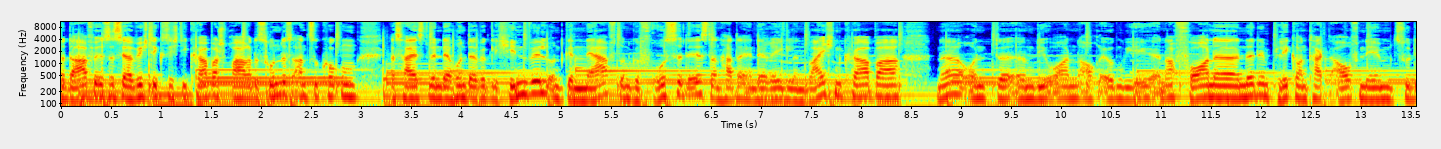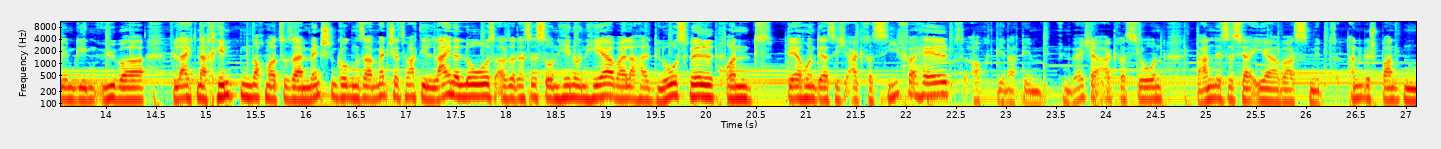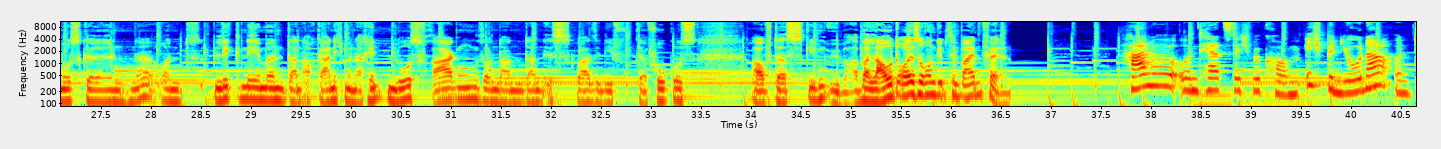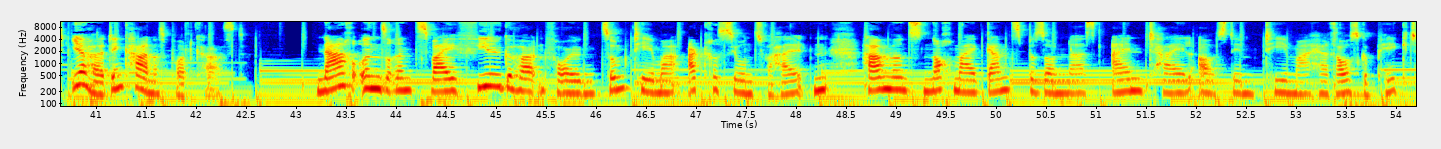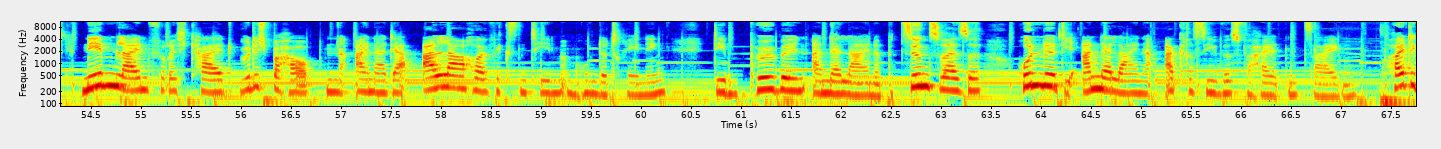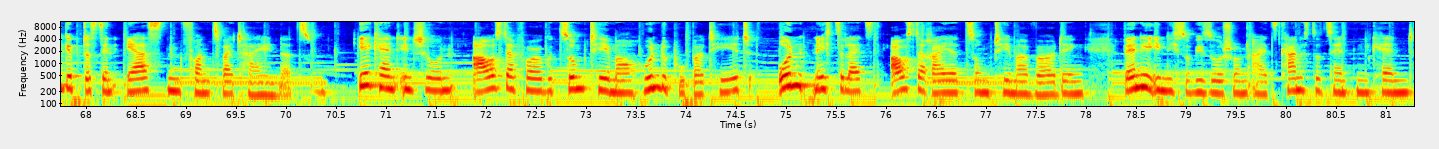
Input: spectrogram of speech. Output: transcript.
Ne, dafür ist es ja wichtig, sich die Körpersprache des Hundes anzugucken. Das heißt, wenn der Hund da wirklich hin will und genervt und gefrustet ist, dann hat er in der Regel einen weichen Körper ne, und äh, die Ohren auch irgendwie nach vorne, ne, den Blickkontakt aufnehmen zu dem Gegenüber, vielleicht nach hinten nochmal zu seinem Menschen gucken sagen, Mensch, jetzt mach die Leine los. Also das ist so ein Hin und Her, weil er halt los will. Und der Hund, der sich aggressiv verhält, auch je nachdem in welcher Aggression, dann ist es ja eher was mit angespannten Muskeln ne, und Blick nehmen, dann auch gar nicht mehr nach hinten losfragen, sondern dann ist quasi die, der Fokus auf das Gegenüber. Aber Lautäußerung gibt es in beiden Fällen. Hallo und herzlich willkommen. Ich bin Jona und ihr hört den Kanes Podcast. Nach unseren zwei viel gehörten Folgen zum Thema Aggressionsverhalten haben wir uns nochmal ganz besonders einen Teil aus dem Thema herausgepickt. Neben Leinenführigkeit würde ich behaupten, einer der allerhäufigsten Themen im Hundetraining, dem Pöbeln an der Leine, beziehungsweise Hunde, die an der Leine aggressives Verhalten zeigen. Heute gibt es den ersten von zwei Teilen dazu. Ihr kennt ihn schon aus der Folge zum Thema Hundepubertät und nicht zuletzt aus der Reihe zum Thema Wording, wenn ihr ihn nicht sowieso schon als Canis-Dozenten kennt.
